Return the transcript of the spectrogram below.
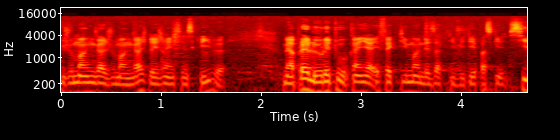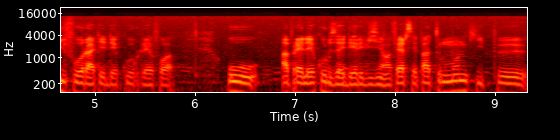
je m'engage, je m'engage, les gens ils s'inscrivent. Mais après, le retour, quand il y a effectivement des activités, parce que s'il faut rater des cours des fois, ou après les cours, vous avez des révisions à faire, c'est pas tout le monde qui peut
